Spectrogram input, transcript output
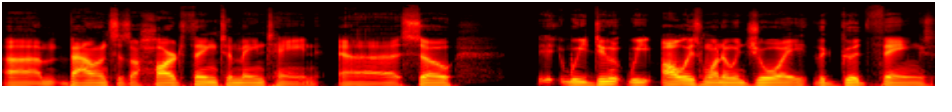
Um, balance is a hard thing to maintain. Uh, so we do we always want to enjoy the good things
